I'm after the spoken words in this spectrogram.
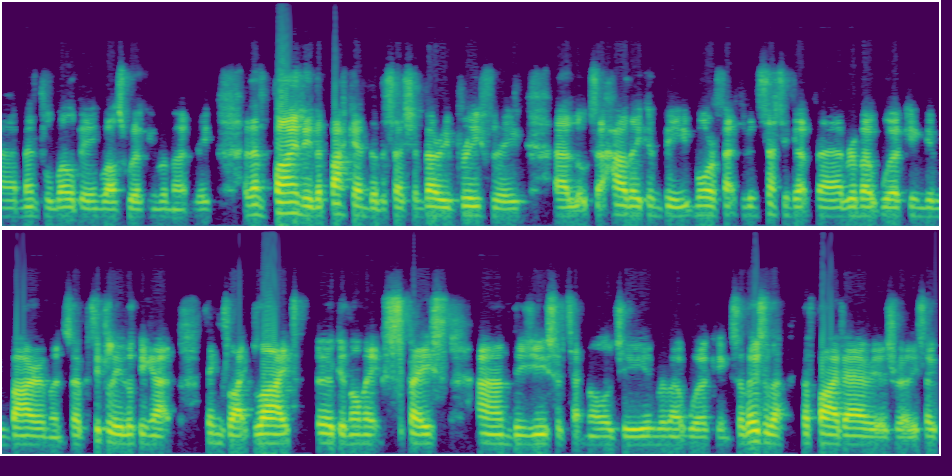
uh, mental well-being whilst working remotely. And then finally, the back end of the session, very briefly, uh, looks at how they can be more effective in setting up their remote working environment. So particularly looking at things like light, ergonomics, space, and the use of technology in remote working. So those are the, the five areas really. So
